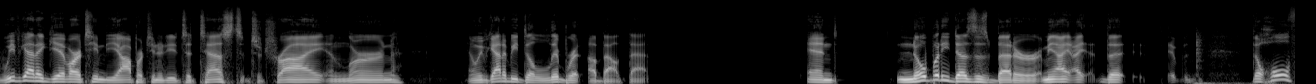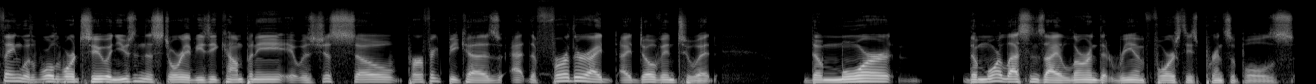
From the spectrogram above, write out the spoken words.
we've got to give our team the opportunity to test, to try and learn, and we've got to be deliberate about that. And nobody does this better. I mean, I, I the it, the whole thing with World War II and using this story of Easy Company, it was just so perfect because at the further I, I dove into it, the more the more lessons I learned that reinforced these principles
